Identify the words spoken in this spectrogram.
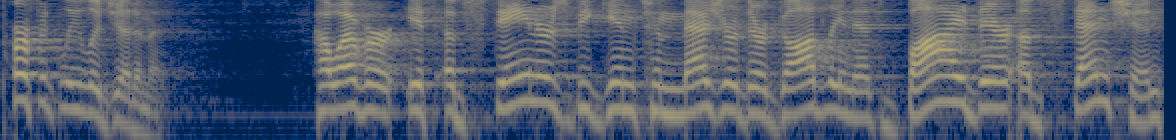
Perfectly legitimate. However, if abstainers begin to measure their godliness by their abstention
